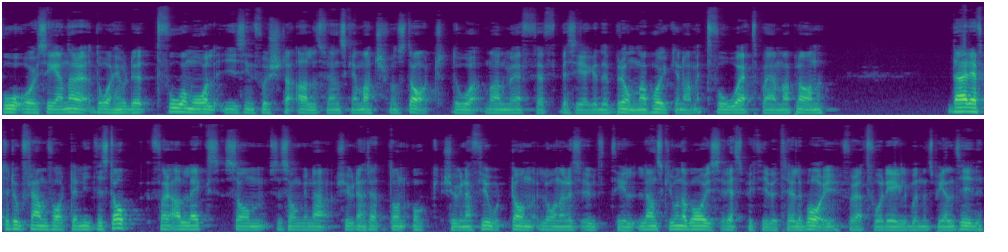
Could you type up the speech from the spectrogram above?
två år senare då han gjorde två mål i sin första allsvenska match från start då Malmö FF besegrade Brommapojkarna med 2-1 på hemmaplan. Därefter tog framfarten lite stopp för Alex som säsongerna 2013 och 2014 lånades ut till Landskrona Boys respektive Trelleborg för att få regelbunden speltid.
